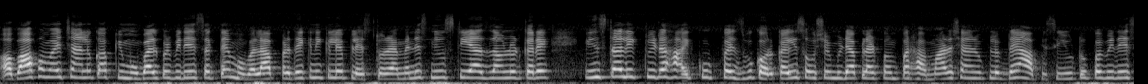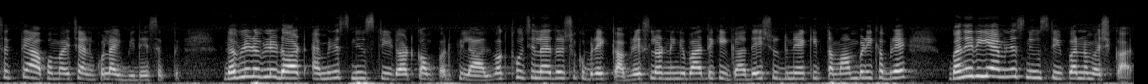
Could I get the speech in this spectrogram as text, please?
अब आप हमारे चैनल को आपके मोबाइल पर भी देख सकते हैं। मोबाइल ऐप पर देखने के लिए play store M N S news T आज डाउनलोड करें। इंस्टा, लिक, ट्विटर हाई कुक फेसबुक और कई सोशल मीडिया प्लेटफॉर्म पर हमारा चैनल उपलब्ध है। आप इसे यूट्यूब पर भी देख सकते हैं। आप हमारे चैनल को लाइक भी दे सकते हैं। www.mnsnewstea.com पर फ़िलहाल वक्त हो चला है। दर्शकों, ब्रेक का ब्रेक लौटने के बाद देखिएगा देश और दुनिया की तमाम बड़ी खबरें। बनी रही एम एस न्यूज़ टी पर। नमस्कार।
